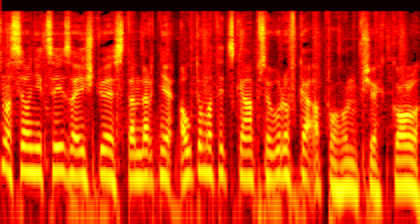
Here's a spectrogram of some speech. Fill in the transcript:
na silnici zajišťuje standardně automatická převodovka a pohon všech kol.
